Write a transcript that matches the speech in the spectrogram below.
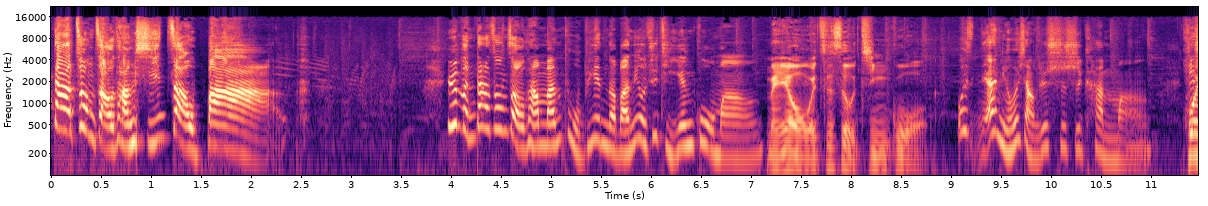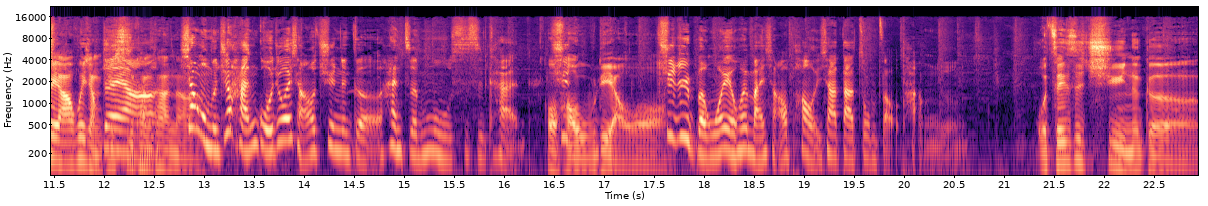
大众澡堂洗澡吧。日本大众澡堂蛮普遍的吧？你有去体验过吗？没有，我这次有经过。我那你会想去试试看吗？会啊，会想去试看看呢、啊。像我们去韩国就会想要去那个汗蒸木试试看。哦，好无聊哦。去日本我也会蛮想要泡一下大众澡堂的。我这次去那个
